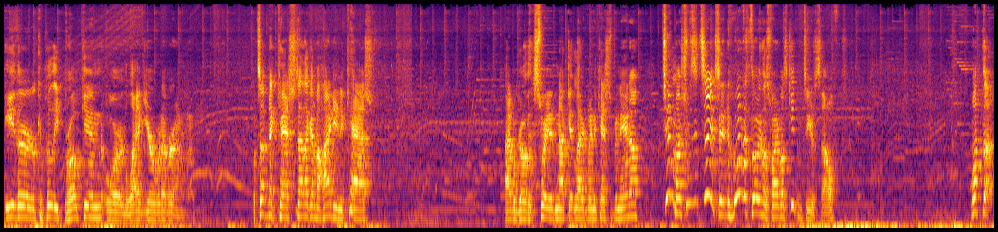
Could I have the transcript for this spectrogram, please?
either completely broken or laggy or whatever, I don't know. What's up, Nick Cash? It's not like I'm behind you, Nick Cash. I will go this way to not get lagged by Nick Cash's banana. Two mushrooms and six, and whoever's throwing those fireballs, keep them to yourself. What the?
